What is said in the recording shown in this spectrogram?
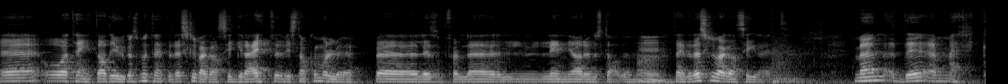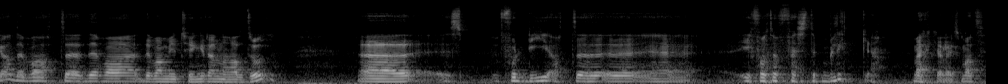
Eh, og jeg tenkte at i utgangspunktet tenkte det skulle være ganske greit. Vi snakker om å løpe, liksom følge linja rundt stadion. Mm. Tenkte det skulle være ganske greit. Men det jeg merka, det var at eh, det var, det var mye tyngre enn jeg hadde trodd. Eh, fordi at eh, I forhold til å feste blikket, merker jeg liksom at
